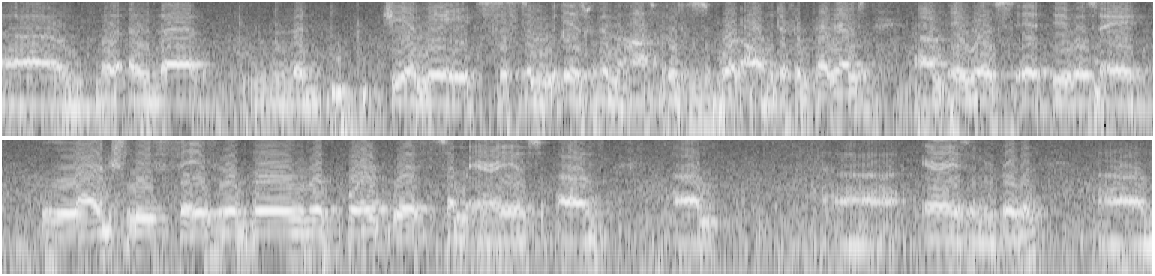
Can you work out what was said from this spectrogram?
um, the the- the GME system is within the hospital to support all the different programs. Um, It was, it it was a largely favorable report with some areas of, um, areas of improvement. Um,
